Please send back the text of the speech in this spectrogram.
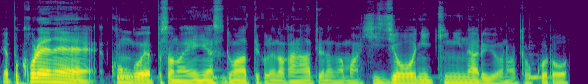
やっぱこれね今後やっぱその円安どうなってくるのかなというのがまあ非常に気になるようなところ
